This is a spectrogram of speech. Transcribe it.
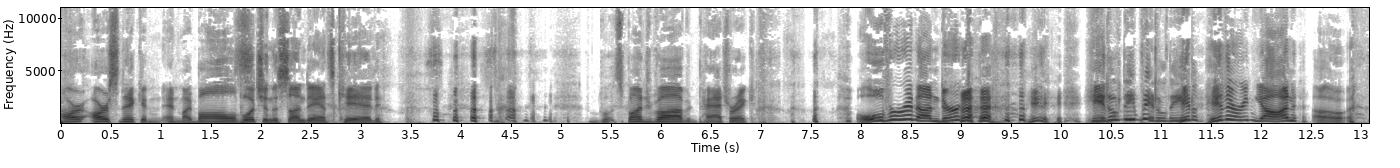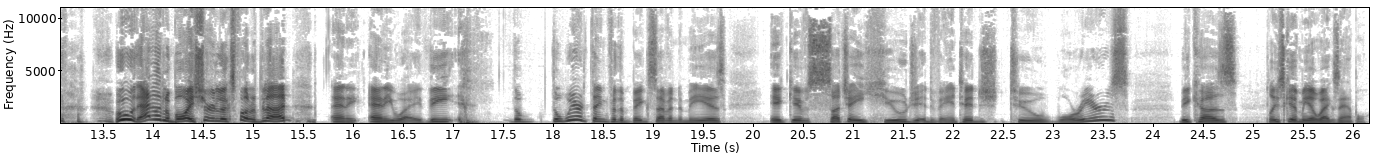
Ar- Arsenic and, and my balls. Butch and the Sundance Kid. SpongeBob and Patrick. Over and under. Hiddledy piddledy. Hid- hither and yon. Oh. Ooh, that little boy sure looks full of blood. Any anyway, the the the weird thing for the Big Seven to me is it gives such a huge advantage to warriors because, Please give me a way example.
